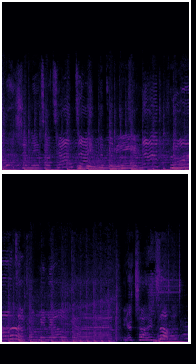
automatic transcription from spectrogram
งฉันให้เธอทั้งใจโอ้โหที่นี่สวยมากเธอคงไม่เหลือโอกาส Your time's up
